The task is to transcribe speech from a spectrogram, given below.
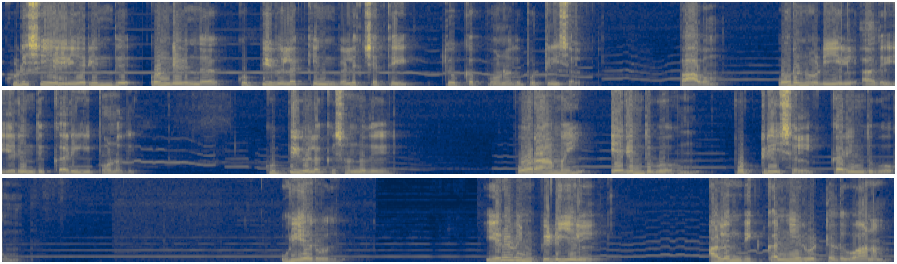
குடிசையில் எரிந்து கொண்டிருந்த குப்பி விளக்கின் வெளிச்சத்தை தூக்கப் போனது புற்றீசல். பாவம் ஒரு நொடியில் அது எரிந்து கருகி போனது. குப்பி விளக்கு சொன்னது பொறாமை எரிந்து போகும் புற்றீசல் கரிந்து போகும். உயர்வு. இரவின் பிடியில் அழுந்தி கண்ணீர் விட்டது வானம்.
